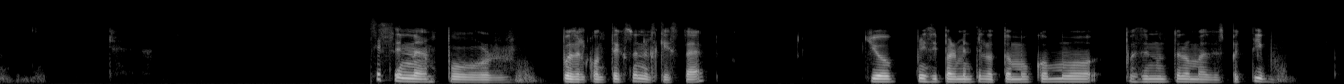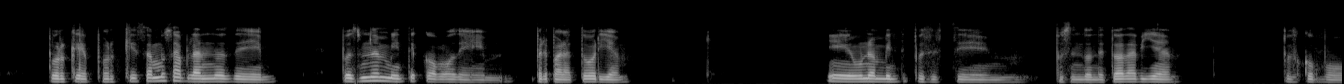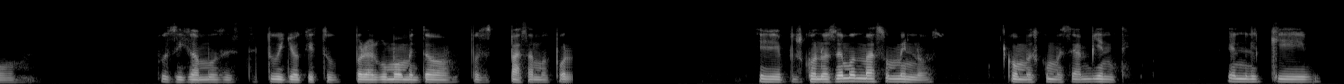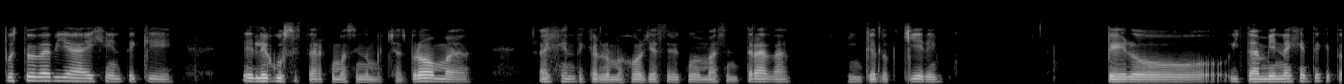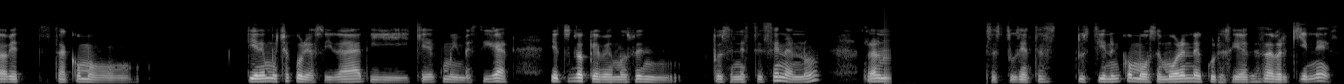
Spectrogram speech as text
Escena, por pues el contexto en el que está, yo principalmente lo tomo como pues en un tono más despectivo. ¿Por qué? Porque estamos hablando de pues un ambiente como de preparatoria, eh, un ambiente pues este pues en donde todavía pues como pues digamos este tú y yo que tú por algún momento pues pasamos por eh, pues conocemos más o menos cómo es como ese ambiente en el que pues todavía hay gente que eh, le gusta estar como haciendo muchas bromas, hay gente que a lo mejor ya se ve como más centrada en qué es lo que quiere, pero y también hay gente que todavía está como tiene mucha curiosidad y quiere como investigar. Y esto es lo que vemos en pues en esta escena, ¿no? Realmente los estudiantes pues tienen como se mueren de curiosidad de saber quién es.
